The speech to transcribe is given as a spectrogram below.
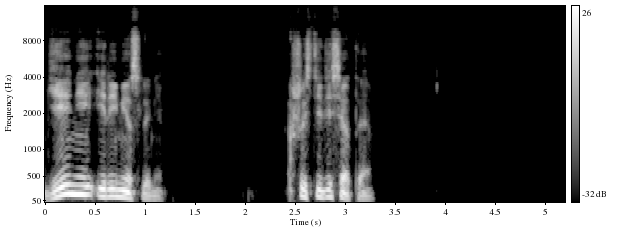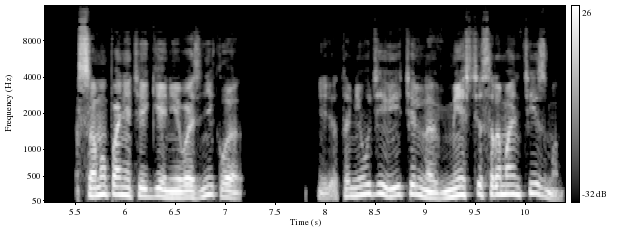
Гений и ремесленник. 60. -е. Само понятие гения возникло, и это неудивительно, вместе с романтизмом.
